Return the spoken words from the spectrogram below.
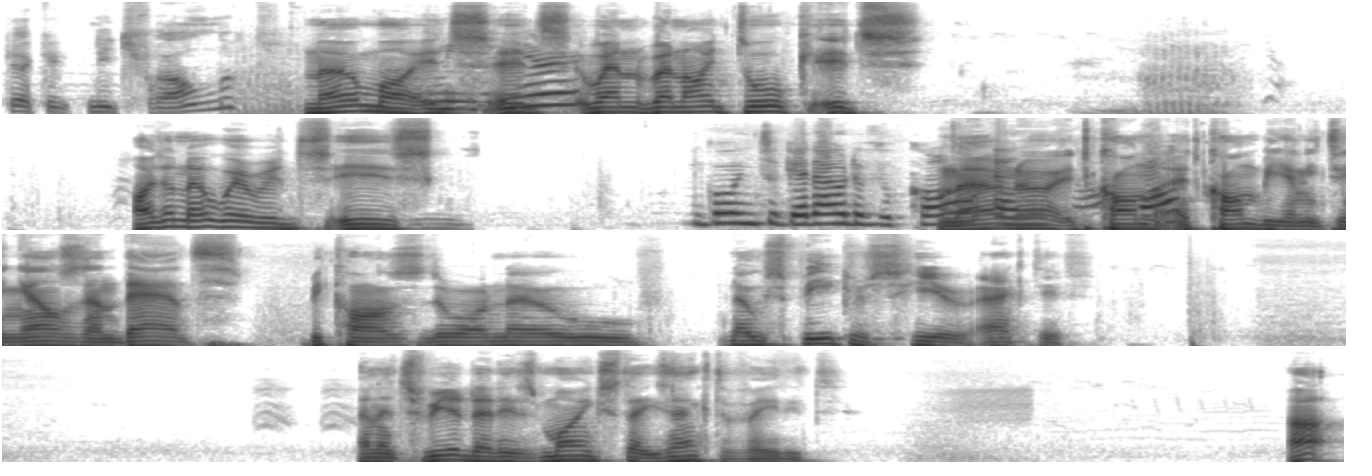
Kijk, ik niets veranderd. No, maar it's it's when when I talk, it's. I don't know where it is. I'm going to get out of the car. No, and no, it can't. talk. It can't be anything else than that because there are no no speakers here active. And it's weird that his mic stays activated. Ah,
